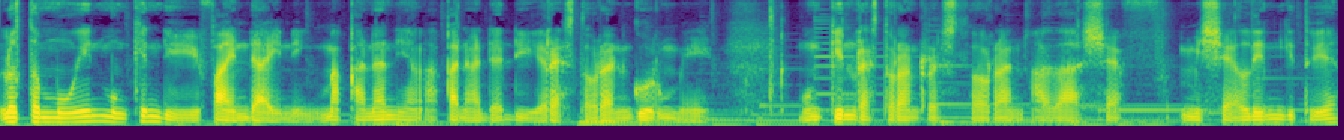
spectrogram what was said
lo temuin mungkin di fine dining, makanan yang akan ada di restoran gourmet, mungkin restoran-restoran ala chef Michelin gitu ya.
